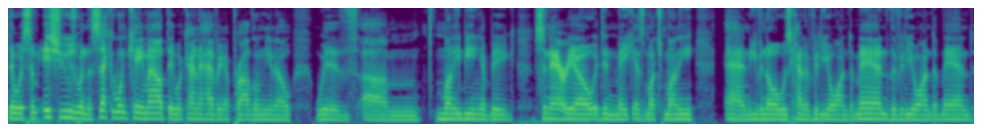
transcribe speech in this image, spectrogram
there were some issues when the second one came out. They were kind of having a problem, you know, with um, money being a big scenario. It didn't make as much money. And even though it was kind of video on demand, the video on demand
